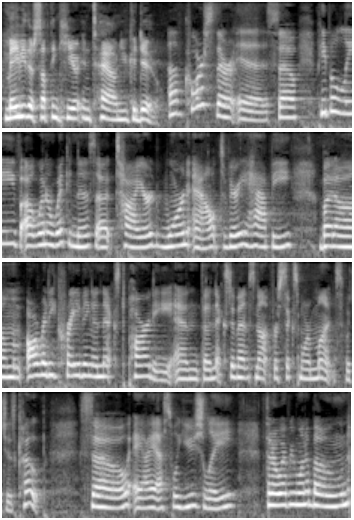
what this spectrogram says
Maybe there's something here in town you could do. Of course there is. So people leave uh, winter wickedness uh, tired, worn out, very happy, but um, already craving a next party. And the next event's not for six more months, which is COPE. So AIS will usually throw everyone a bone,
